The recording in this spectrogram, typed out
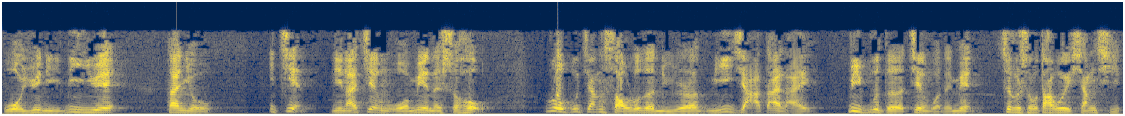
我与你立约，但有一件，你来见我面的时候，若不将扫罗的女儿米甲带来，必不得见我的面。”这个时候，大卫想起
